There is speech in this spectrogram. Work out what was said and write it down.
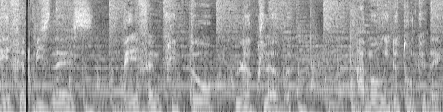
BFM Business, BFM Crypto, le club. Amaury de Tonquedec.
